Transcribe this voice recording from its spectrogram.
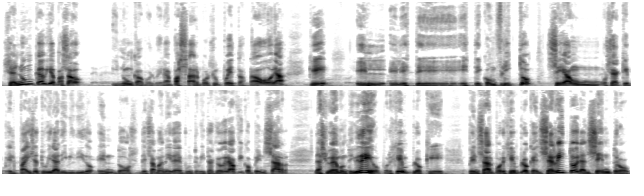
O sea, nunca había pasado y nunca volverá a pasar, por supuesto, hasta ahora, que el, el, este, este conflicto sea un, o sea, que el país estuviera dividido en dos de esa manera el punto de vista geográfico, pensar la ciudad de Montevideo, por ejemplo, que pensar, por ejemplo, que el Cerrito era el centro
